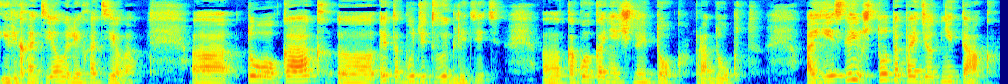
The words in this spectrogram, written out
или хотел, или хотела, а, то как э, это будет выглядеть, а, какой конечный итог, продукт. А если что-то пойдет не так,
